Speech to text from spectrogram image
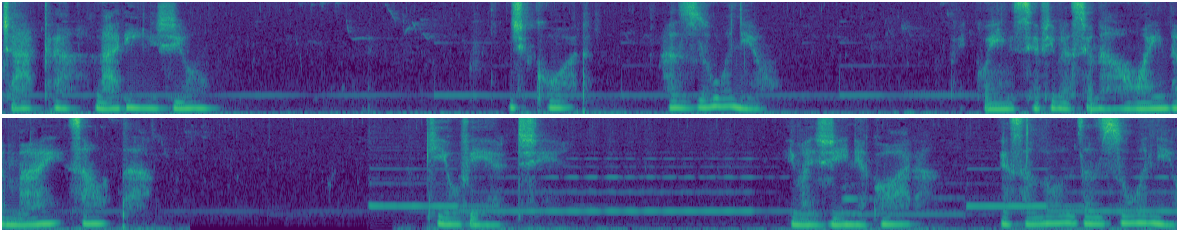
chakra laríngeo de cor azul anil, frequência vibracional ainda mais alta. Que o verde. Imagine agora essa luz azul anil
